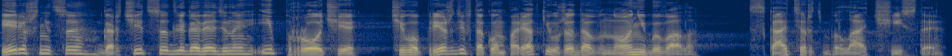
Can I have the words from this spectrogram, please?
перешница, горчица для говядины и прочее, чего прежде в таком порядке уже давно не бывало. Скатерть была чистая.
